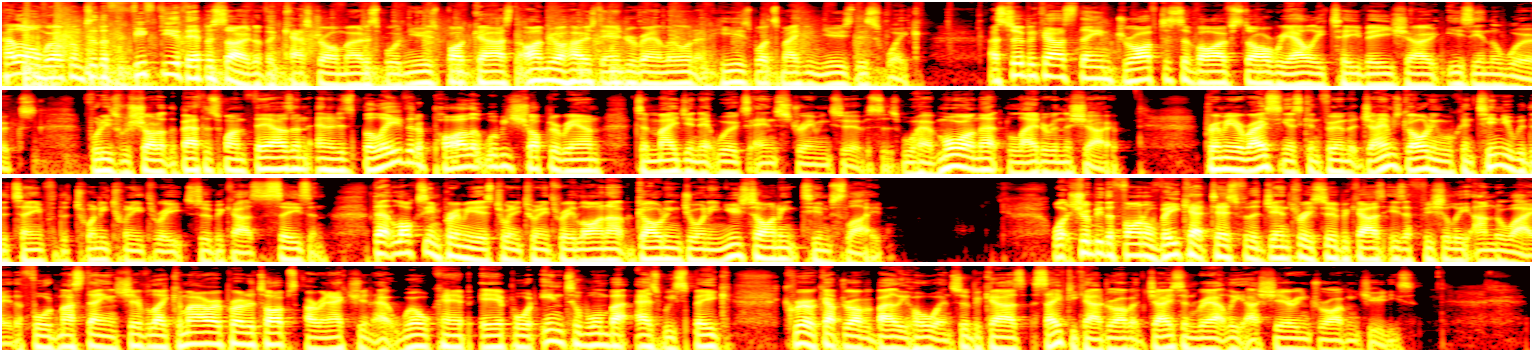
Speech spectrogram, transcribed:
Hello and welcome to the 50th episode of the Castrol Motorsport News Podcast. I'm your host, Andrew Van Leeuwen, and here's what's making news this week. A supercars themed Drive to Survive style reality TV show is in the works. Footage was shot at the Bathurst 1000, and it is believed that a pilot will be shopped around to major networks and streaming services. We'll have more on that later in the show. PremiAir Racing has confirmed that James Golding will continue with the team for the 2023 Supercars season. That locks in PremiAir's 2023 lineup, Golding joining new signing Tim Slade. What should be the final VCAT test for the Gen 3 supercars is officially underway. The Ford Mustang and Chevrolet Camaro prototypes are in action at Wellcamp Airport in Toowoomba as we speak. Carrera Cup driver Bailey Hall and supercars safety car driver Jason Routley are sharing driving duties.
